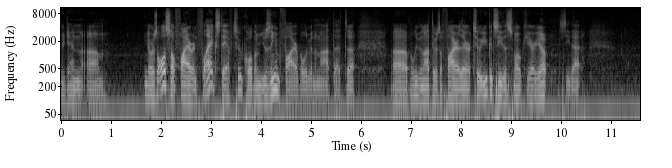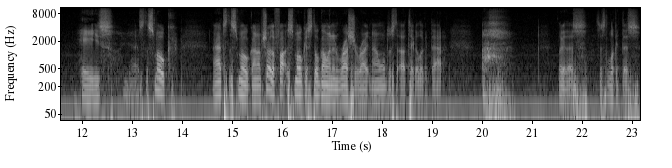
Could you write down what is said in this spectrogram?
again, um, there was also fire in Flagstaff too, called the Museum Fire. Believe it or not, that believe it or not, there was a fire there too. You could see the smoke here. Yep, see that haze yeah, it's the smoke. That's the smoke. And I'm sure the smoke is still going in Russia right now. We'll just uh, take a look at that. look at this. Just look at this.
